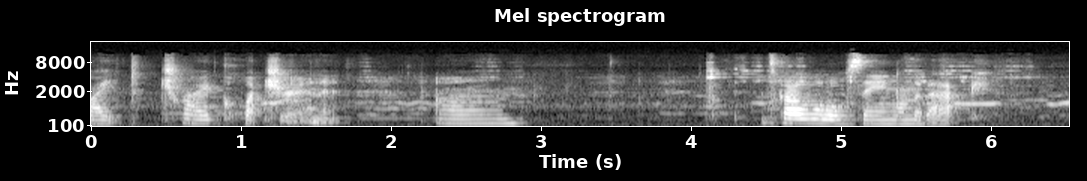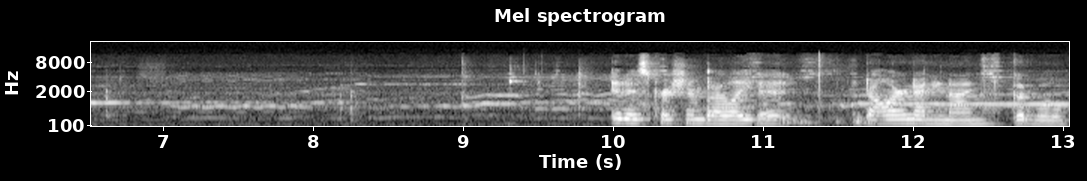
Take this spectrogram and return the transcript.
a triquetra in it. Um, it's got a little saying on the back. It is Christian, but I like it. $1.99, Goodwill.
